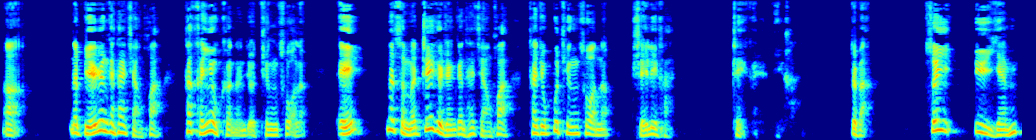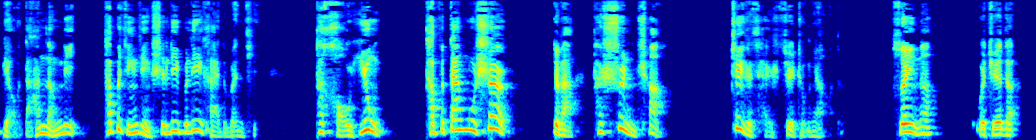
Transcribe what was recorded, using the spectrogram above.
啊？那别人跟他讲话，他很有可能就听错了。哎，那怎么这个人跟他讲话，他就不听错呢？谁厉害？这个人厉害，对吧？所以语言表达能力，它不仅仅是厉不厉害的问题。它好用，它不耽误事儿，对吧？它顺畅，这个才是最重要的。所以呢，我觉得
